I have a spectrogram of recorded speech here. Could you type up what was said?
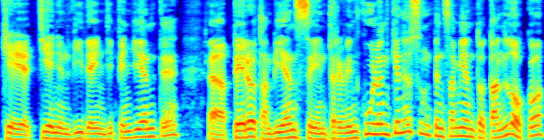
que tienen vida independiente, pero también se intervinculan, que no es un pensamiento tan loco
